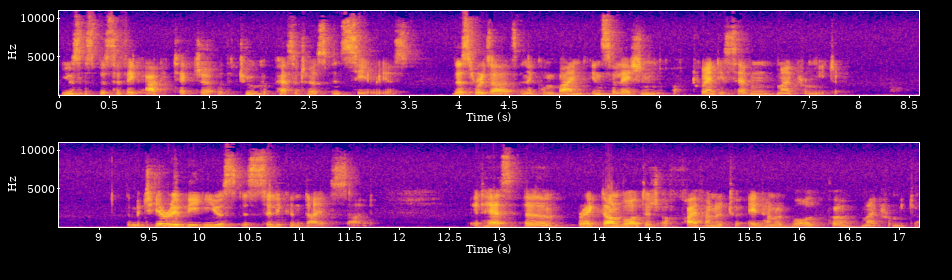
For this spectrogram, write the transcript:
use a specific architecture with two capacitors in series. This results in a combined insulation of 27 micrometer. The material being used is silicon dioxide. It has a breakdown voltage of 500 to 800 volt per micrometer.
